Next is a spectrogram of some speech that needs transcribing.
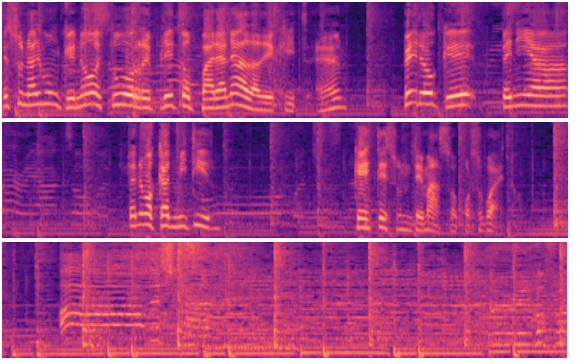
Es un álbum que no estuvo repleto para nada de hits, ¿eh? pero que tenía, tenemos que admitir que este es un temazo, por supuesto. Es un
